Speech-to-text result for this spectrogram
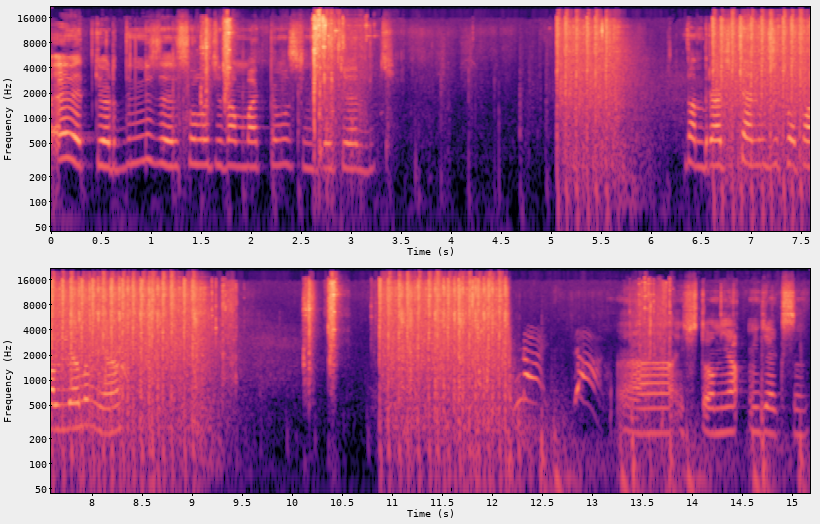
Evet gördüğünüz üzere sol açıdan baktığımız için direkt öldük. Tamam birazcık kendimizi toparlayalım ya. Aa, işte onu yapmayacaksın.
